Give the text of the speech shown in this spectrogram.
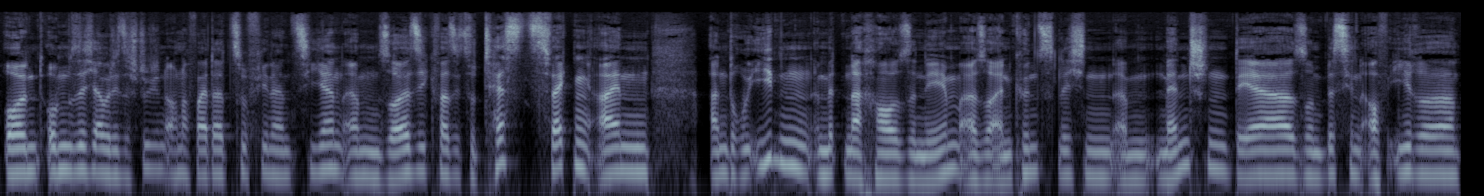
Und um sich aber diese Studien auch noch weiter zu finanzieren, ähm, soll sie quasi zu Testzwecken einen Androiden mit nach Hause nehmen, also einen künstlichen ähm, Menschen, der so ein bisschen auf ihre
